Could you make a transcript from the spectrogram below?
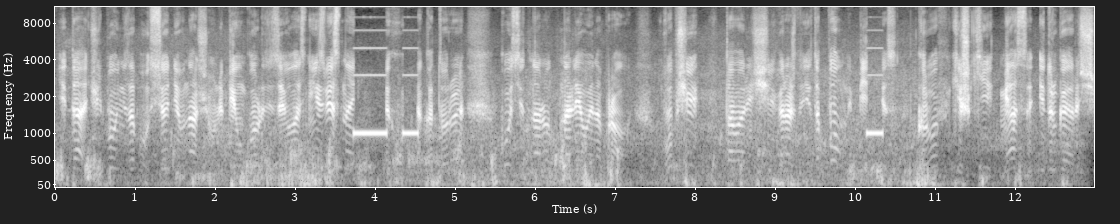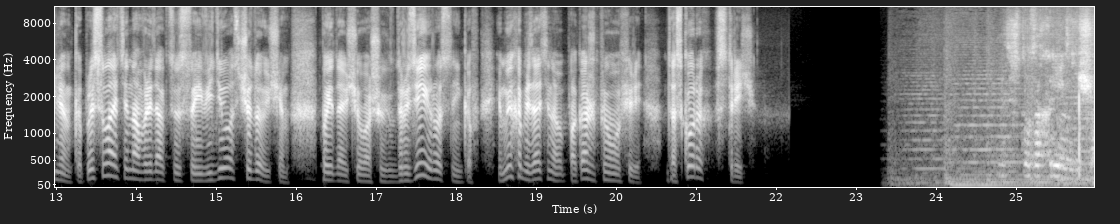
И да, чуть было не забыл. Сегодня в нашем любимом городе завелась неизвестная хуйня, которая косит народ налево и направо. В общей, товарищи граждане, это полный пиздец. Мясо и другая расчленка. Присылайте нам в редакцию свои видео с чудовищем, поедающим ваших друзей и родственников, и мы их обязательно покажем в прямом эфире. До скорых встреч! Что за хрень еще?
